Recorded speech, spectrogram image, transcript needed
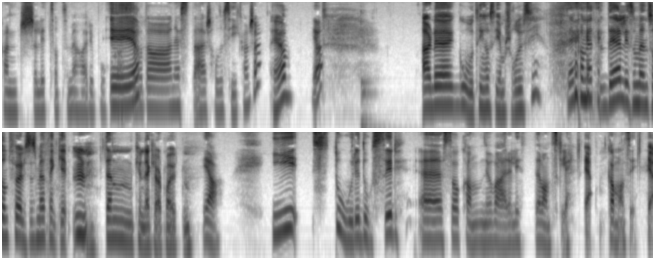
kanskje litt sånn som jeg har i boka. Ja. Så da neste er sjalusi, kanskje? Ja. Ja. Er det gode ting å si om sjalusi? Det, kan jeg, det er liksom en sånn følelse som jeg tenker mm, den kunne jeg klart meg uten. Ja. I store doser eh, så kan den jo være litt eh, vanskelig, Ja. kan man si. Ja.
